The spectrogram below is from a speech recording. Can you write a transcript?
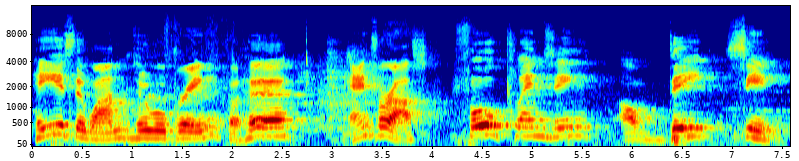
He is the one who will bring for her and for us full cleansing of deep sin.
